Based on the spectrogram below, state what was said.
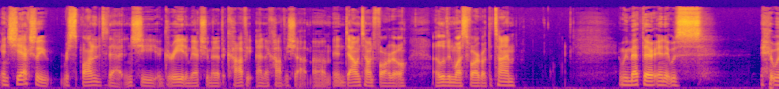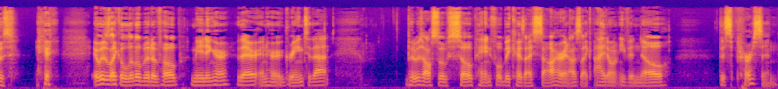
and she actually responded to that and she agreed and we actually met at the coffee at a coffee shop um, in downtown Fargo I lived in West Fargo at the time and we met there and it was it was it was like a little bit of hope meeting her there and her agreeing to that. But it was also so painful because I saw her and I was like, I don't even know this person.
